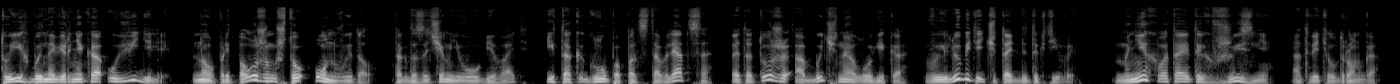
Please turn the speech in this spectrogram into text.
то их бы наверняка увидели. Но предположим, что он выдал. Тогда зачем его убивать? И так глупо подставляться – это тоже обычная логика. Вы любите читать детективы? Мне хватает их в жизни, ответил Дронга.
